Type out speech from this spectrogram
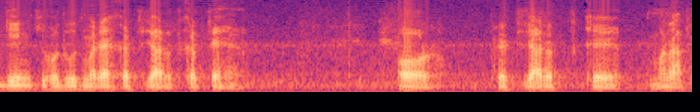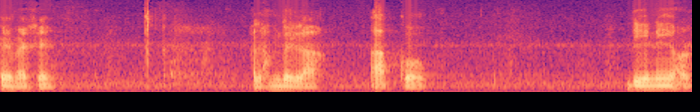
दीन की हदूद में रहकर तजारत करते हैं और फिर तजारत के मुनाफे में से अल्हम्दुलिल्लाह आपको दीनी और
